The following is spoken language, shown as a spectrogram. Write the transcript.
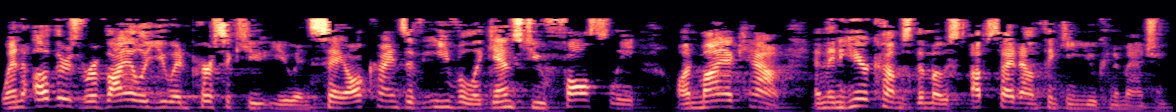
when others revile you and persecute you and say all kinds of evil against you falsely on my account. And then here comes the most upside down thinking you can imagine.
